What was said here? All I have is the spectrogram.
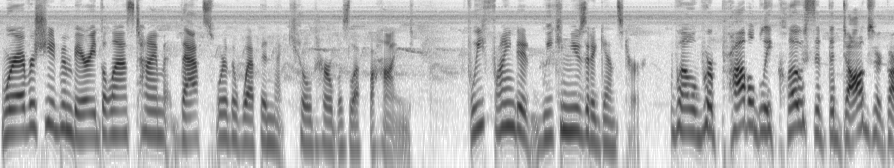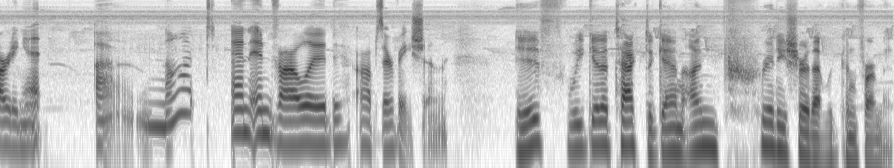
Wherever she had been buried the last time, that's where the weapon that killed her was left behind. If we find it, we can use it against her. Well, we're probably close if the dogs are guarding it. Uh, not an invalid observation. If we get attacked again, I'm pretty sure that would confirm it.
